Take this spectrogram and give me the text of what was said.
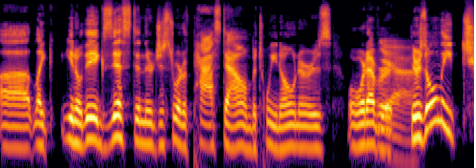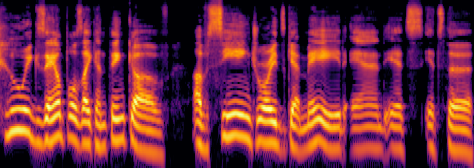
uh like you know they exist and they're just sort of passed down between owners or whatever. Yeah. There's only two examples I can think of of seeing droids get made and it's it's the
